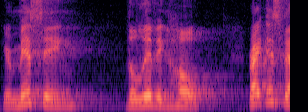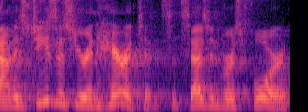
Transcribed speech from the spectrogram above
You're missing the living hope. Write this down Is Jesus your inheritance? It says in verse 4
